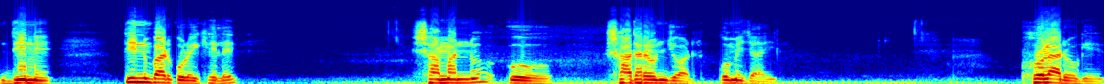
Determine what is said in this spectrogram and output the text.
দিনে তিনবার করে খেলে সামান্য ও সাধারণ জ্বর কমে যায়। ফোলা রোগে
